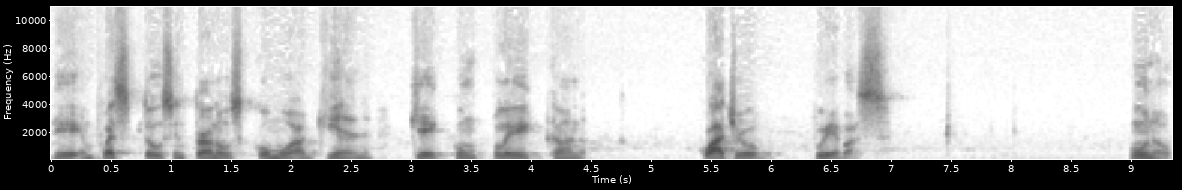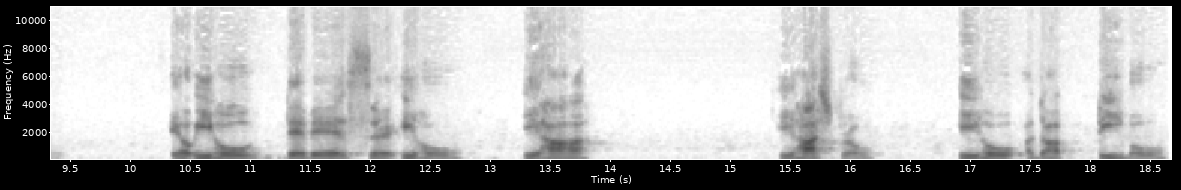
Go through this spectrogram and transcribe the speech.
de Impuestos Internos como alguien que cumple con cuatro pruebas. Uno, el hijo debe ser hijo, hija, hijastro, hijo adoptivo,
